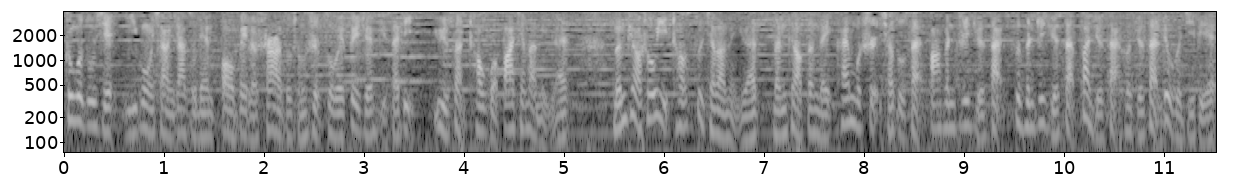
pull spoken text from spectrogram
中国足协一共向亚足联报备了12座城市作为备选比赛地，预算超过八千万美元，门票收益超四千万美元。门票分为开幕式、小组赛、八分之一决赛、四分之一决赛、半决赛和决赛六个级别，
